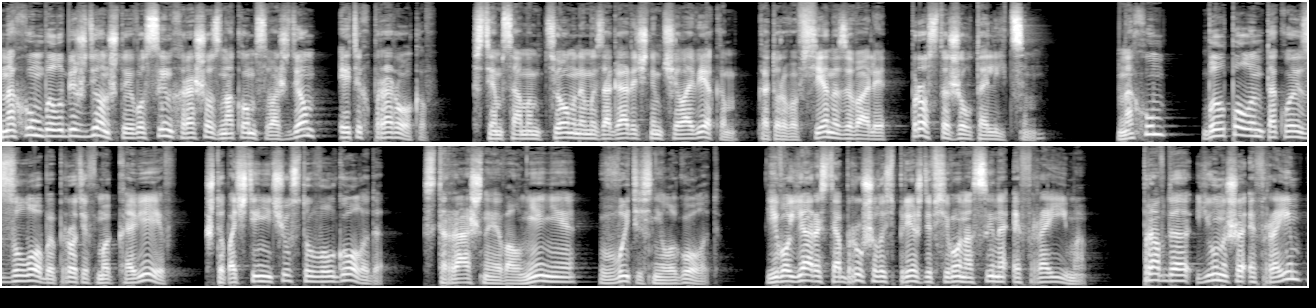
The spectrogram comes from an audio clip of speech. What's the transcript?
Нахум был убежден, что его сын хорошо знаком с вождем этих пророков с тем самым темным и загадочным человеком, которого все называли просто желтолицем. Нахум был полон такой злобы против Маккавеев, что почти не чувствовал голода. Страшное волнение вытеснило голод. Его ярость обрушилась прежде всего на сына Эфраима. Правда, юноша Эфраим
